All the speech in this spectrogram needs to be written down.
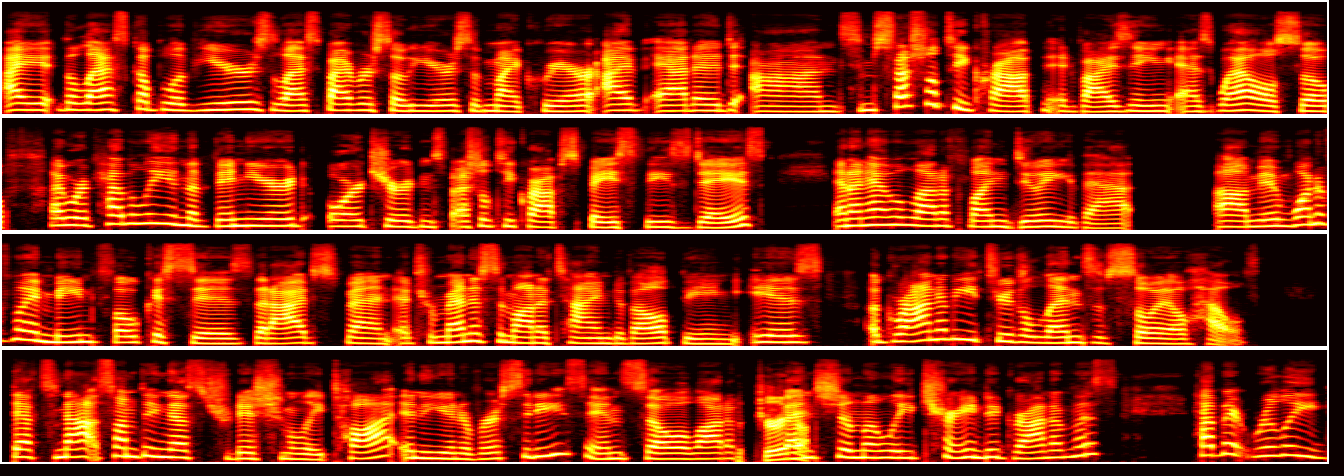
I the last couple of years, the last five or so years of my career, I've added on some specialty crop advising as well. So I work heavily in the vineyard, orchard, and specialty crop space these days, and I have a lot of fun doing that. Um, and one of my main focuses that I've spent a tremendous amount of time developing is agronomy through the lens of soil health. That's not something that's traditionally taught in the universities. And so a lot of sure conventionally trained agronomists haven't really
